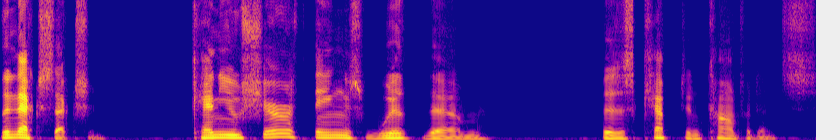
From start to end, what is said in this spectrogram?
The next section. Can you share things with them that is kept in confidence?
